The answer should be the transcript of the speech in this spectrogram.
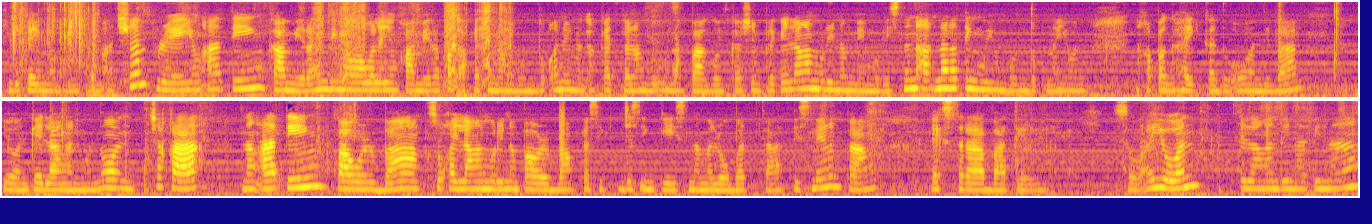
hindi kayo magutom. At siyempre, yung ating camera, hindi mawawala yung camera pag akit ng bundok. Ano yung nag-akit ka lang doon, nagpagod ka. Siyempre, kailangan mo rin ng memories na narating mo yung bundok na yun. Nakapag-hike ka doon, di ba? Yun, kailangan mo nun. Tsaka, ng ating power bank. So, kailangan mo rin ng power bank kasi just in case na malobat ka, at least meron kang extra battery. So, ayun kailangan din natin ng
